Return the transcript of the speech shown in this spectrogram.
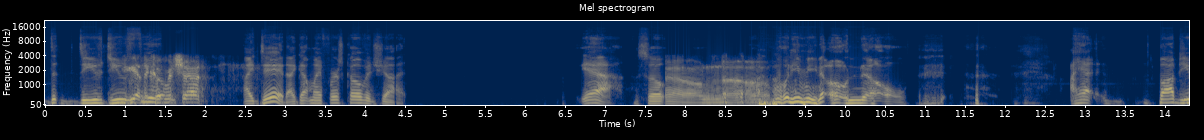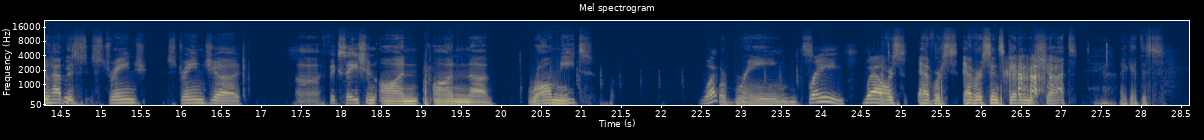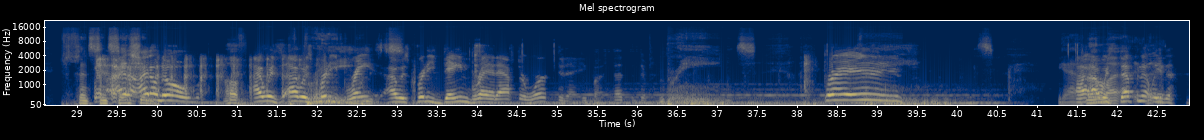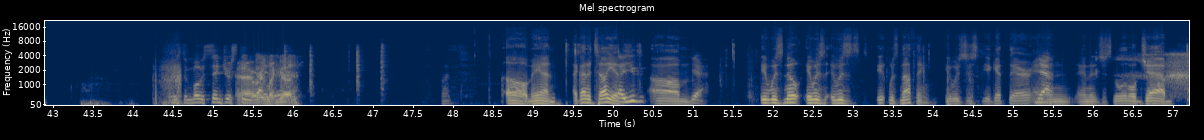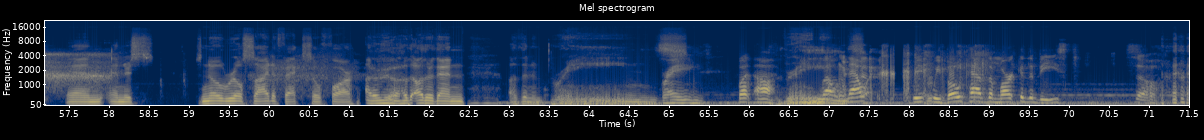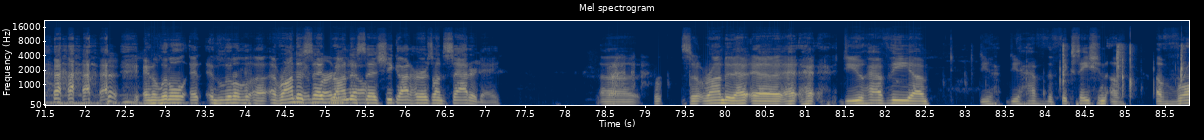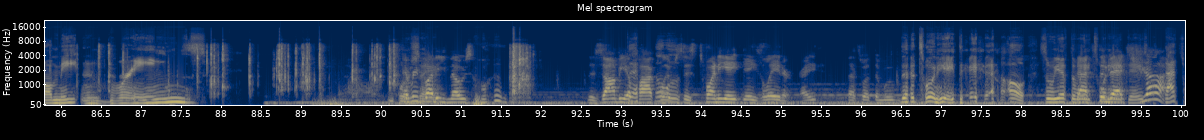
th- do you do you, You got the COVID shot? I did. I got my first COVID shot. Yeah. So Oh no! what do you mean? Oh no. I had Bob, do you have this strange strange uh uh fixation on on uh raw meat What? or brains? Brains. Well, ever ever ever since getting the shot, I get this sen- I sensation. don't, I don't know. I was I was pretty brain I was pretty Dane bred after work today, but that's a different brains. brains. Yeah, I, I no, was definitely the I was the most interesting Uh, guy where's my there. But Oh man, I got to tell you, now you um, Yeah. It was no, it was, it was, it was nothing. It was just you get there Yeah. and and it's just a little jab, and and there's there's no real side effects so far, other than other than brains, brains. But uh brains. well now we, we both have the mark of the beast. So and a little, and and a little. Uh, Rhonda said. Rhonda hell. says she got hers on Saturday. Uh, so Rhonda, uh, ha- ha- do you have the, uh, do you do you have the fixation of of raw meat and brains? People everybody saying, knows the zombie The hell apocalypse is 28 days later, right? That's what the movie the twenty eight days. Oh, so we have to That's wait twenty eight days. shot. That's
